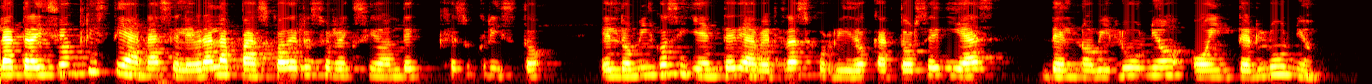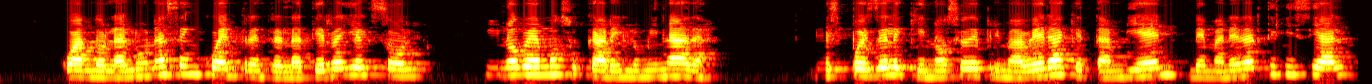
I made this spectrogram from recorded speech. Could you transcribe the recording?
La tradición cristiana celebra la Pascua de Resurrección de Jesucristo el domingo siguiente de haber transcurrido 14 días del novilunio o interlunio, cuando la luna se encuentra entre la Tierra y el Sol y no vemos su cara iluminada, después del equinoccio de primavera que también, de manera artificial,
